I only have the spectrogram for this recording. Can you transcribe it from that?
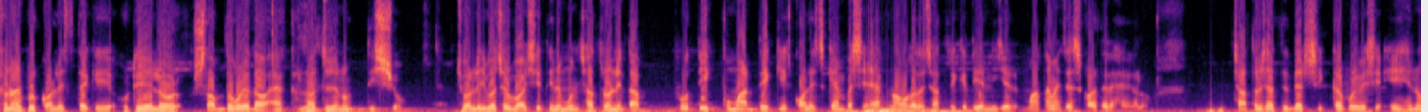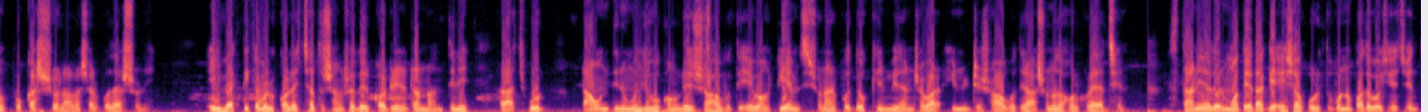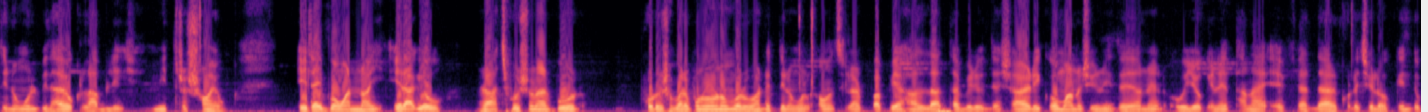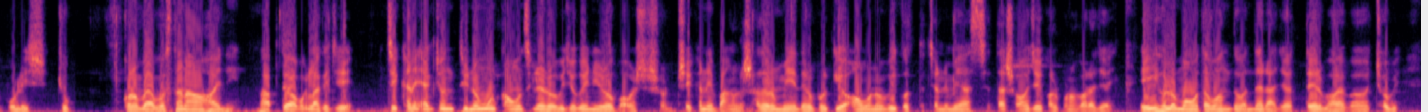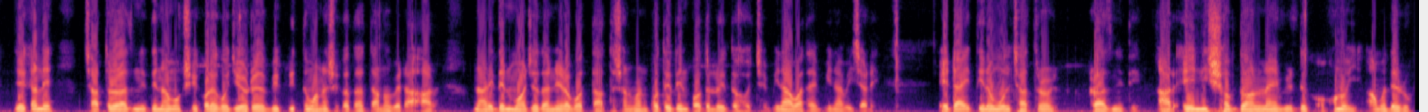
Sonarpur college থেকে উঠে এলো শব্দ করে দেওয়া এক লজ্জাজনক দৃশ্য। চুয়াল্লিশ বছর বয়সী তৃণমূল ছাত্রনেতা প্রতীক কুমার দেকে কলেজ ক্যাম্পাসে এক নবাগত ছাত্রীকে দিয়ে নিজের মাথা ম্যাসেজ করাতে দেখা গেল। ছাত্রছাত্রীদের শিক্ষার পরিবেশে এ হেন প্রকাশ্য লালসার প্রদর্শনী। এই ব্যক্তি কেবল কলেজ ছাত্র সংসদের কোঅর্ডিনেটর নন, তিনি রাজপুর টাউন তৃণমূল যুব কংগ্রেসের সভাপতি এবং টিএমসি সোনারপুর দক্ষিণ বিধানসভার ইউনিটের সভাপতির আসনও দখল করে আছেন। স্থানীয়দের মতে তাকে এসব গুরুত্বপূর্ণ পদে বসিয়েছেন তৃণমূল বিধায়ক লাভলি মিত্র স্বয়ং। এটাই প্রমাণ নয়, এর আগেও রাজপুর, সোনারপুর পৌরসভার পনেরো নম্বর ওয়ার্ডের তৃণমূল কাউন্সিলর পাপিয়া হালদার তার বিরুদ্ধে শারীরিক ও মানসিক নির্যাতনের অভিযোগ এনে থানায় এফআইআর দায়ের করেছিল, কিন্তু পুলিশ চুপ। কোনো ব্যবস্থা নেওয়া হয়নি। ভাবতে অবাক লাগে যে যেখানে একজন তৃণমূল কাউন্সিলর অভিযোগে নীরব অবশেষণ। সেখানে বাংলার সাধারণ মেয়েদের উপর কি অমানবিক অত্যাচার নেমে আসছে তা সহজেই কল্পনা করা যায়। এই হলো মমতা বন্দ্যোপাধ্যায়ের রাজত্বের ভয়াবহ ছবি, যেখানে ছাত্র রাজনীতি নামক শিকড়ে গজিয়ে ওঠে বিকৃত মানসিকতার দানবেরা আর নারীদের মর্যাদা, নিরাপত্তা, আত্মসম্মান প্রতিদিন পদলিত হচ্ছে বিনা বাধায়, বিনা বিচারে। এটাই তৃণমূল ছাত্র রাজনীতি। আর এই নিঃশব্দ অন্যায়ের বিরুদ্ধে কখনোই আমাদের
